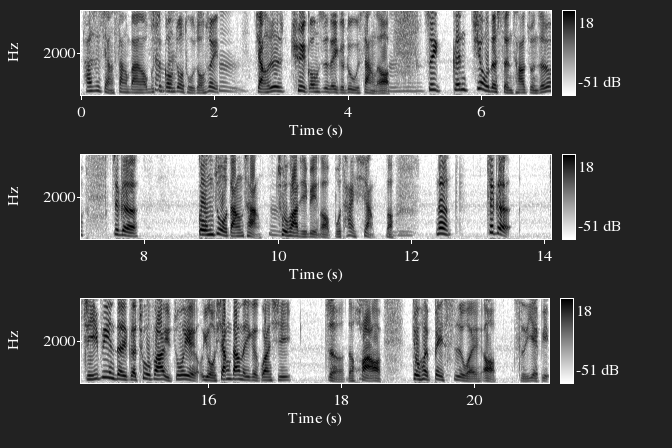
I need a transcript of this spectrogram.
他是讲上班哦，不是工作途中，所以讲是去公司的一个路上了哦。所以跟旧的审查准则说，这个工作当场触发疾病哦不太像哦。那这个疾病的一个触发与作业有相当的一个关系者的话哦，就会被视为哦职业病。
